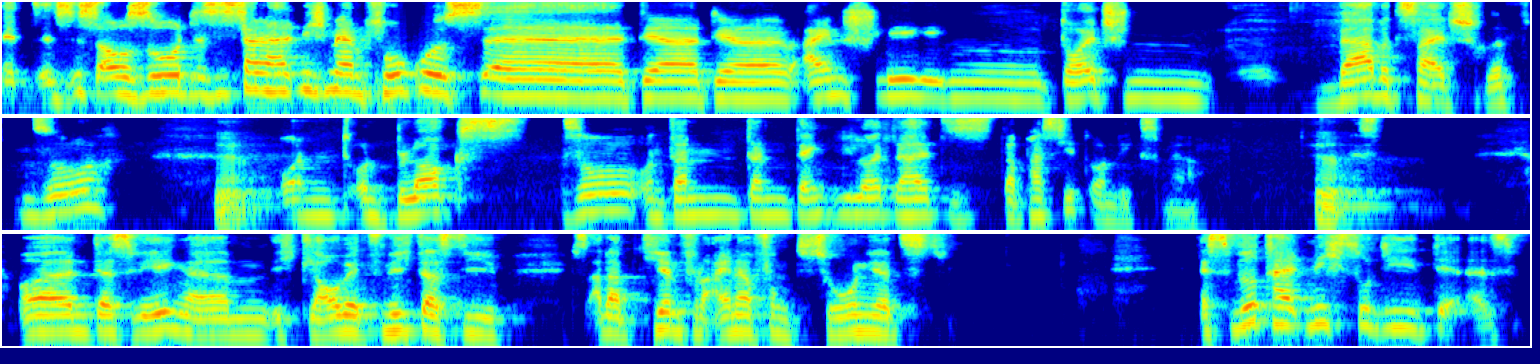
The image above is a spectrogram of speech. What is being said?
es ist auch so, das ist dann halt nicht mehr im Fokus äh, der, der einschlägigen deutschen äh, Werbezeitschriften so ja. und, und Blogs so. Und dann, dann denken die Leute halt, das, da passiert auch nichts mehr. Ja. Und deswegen, ähm, ich glaube jetzt nicht, dass die, das Adaptieren von einer Funktion jetzt, es wird halt nicht so die, es,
